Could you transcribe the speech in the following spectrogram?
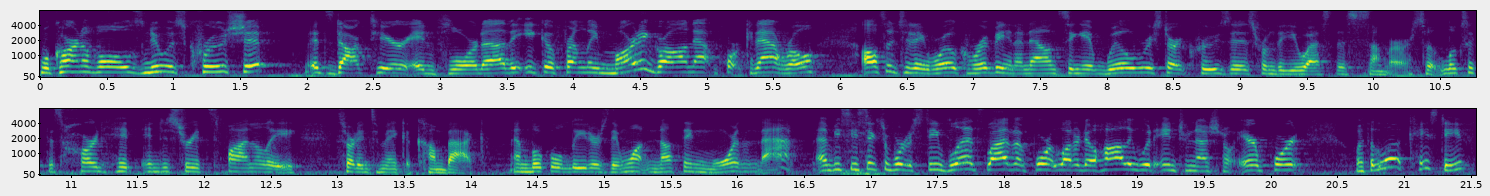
Well, Carnival's newest cruise ship, it's docked here in Florida. The eco-friendly Mardi Gras at Port Canaveral. Also today, Royal Caribbean announcing it will restart cruises from the U.S. this summer. So it looks like this hard-hit industry, it's finally starting to make a comeback. And local leaders, they want nothing more than that. NBC6 reporter Steve Litz live at Fort Lauderdale Hollywood International Airport with a look. Hey, Steve.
